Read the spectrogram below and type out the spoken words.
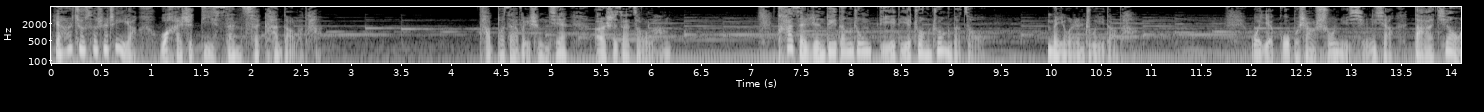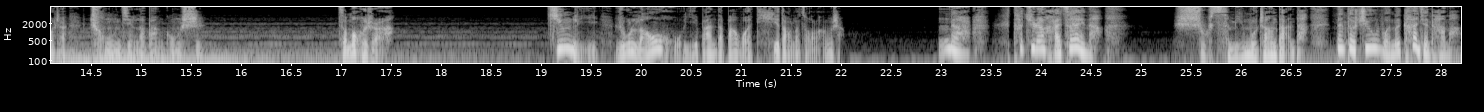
然而，就算是这样，我还是第三次看到了他。他不在卫生间，而是在走廊。他在人堆当中跌跌撞撞的走，没有人注意到他。我也顾不上淑女形象，大叫着冲进了办公室。怎么回事啊？经理如老虎一般的把我踢到了走廊上。那儿，他居然还在呢！如此明目张胆的，难道只有我能看见他吗？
